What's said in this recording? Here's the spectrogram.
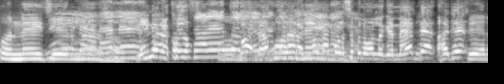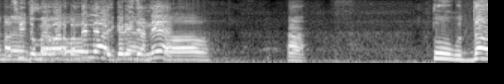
ਉਹ ਨਹੀਂ ਲੈਣਾ ਚੇਅਰਮੈਨ ਲੈ ਨਹੀਂ ਨਹੀਂ ਰੱਖੋ। ਪੁਲਿਸ ਵਾਲਿਆਂ ਤੋਂ ਤੁਹਾਡਾ ਫੋਨ ਰੱਖੋ ਨਹੀਂ, ਮੈਂ ਪੁਲਿਸ ਬੁਲਾਉਣ ਲੱਗਾ ਮੈਂ ਤੇ ਹਜੇ Chairman ਅਸੀਂ ਜ਼ਿੰਮੇਵਾਰ ਬੰਦੇ ਲਿਹਾਜ਼ ਕਰੀ ਜਾਂਦੇ ਆ। ਸਾਹਿਬ, ਹਾਂ। ਤੂੰ ਦਾ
